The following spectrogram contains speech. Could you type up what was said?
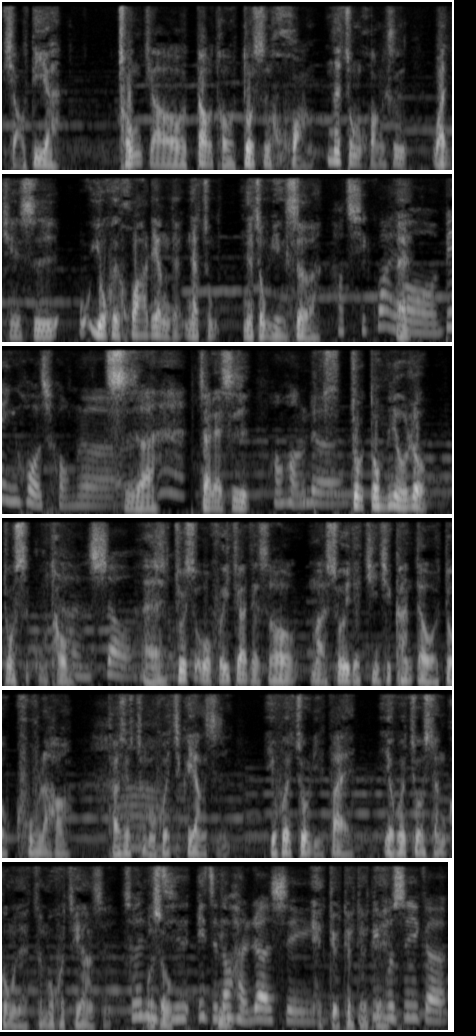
小弟啊。从脚到头都是黄，那种黄是完全是又会发亮的那种那种颜色啊，好奇怪哦，哎、变萤火虫了。是啊，再来是黄黄的，都都没有肉，都是骨头，很瘦。哎，就是我回家的时候，嘛，所有的亲戚看到我都哭了哈。他说怎么会这个样子？啊、也会做礼拜，也会做三供的，怎么会这样子？所以你其实一直都很热心。对对对对，并不是一个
